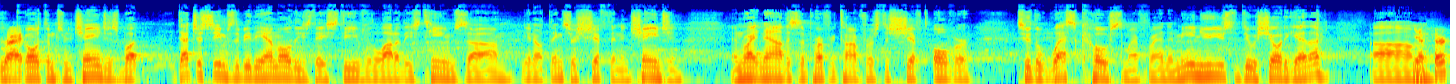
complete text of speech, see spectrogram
right, going through some changes, but that just seems to be the mo these days, Steve. With a lot of these teams, um, you know, things are shifting and changing, and right now this is a perfect time for us to shift over to the West Coast, my friend. And me and you used to do a show together. Um, yes, sir.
